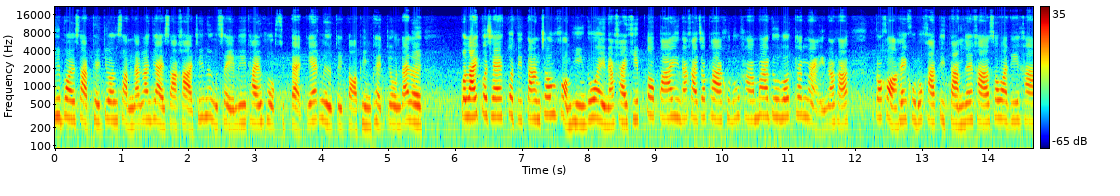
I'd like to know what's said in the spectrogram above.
ที่บริษัทเพชรยนต์สำนักงานใหญ่สาขาที่ 1 เสรีไทย 68 แยก1ติดต่อพิงเพชรยนต์ได้เลย กดไลค์กดแชร์กดติดตามช่องของพิงด้วยนะคะ คลิปต่อไปนะคะ จะพาคุณลูกค้ามาดูรถคันไหนนะคะ ก็ขอให้คุณลูกค้าติดตามด้วยค่ะ สวัสดีค่ะ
